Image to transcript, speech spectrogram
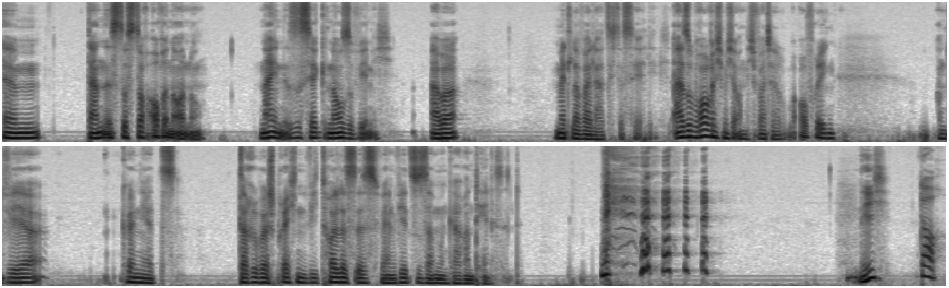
ähm, dann ist das doch auch in Ordnung. Nein, es ist ja genauso wenig. Aber mittlerweile hat sich das sehr erledigt. Also brauche ich mich auch nicht weiter darüber aufregen. Und wir können jetzt darüber sprechen, wie toll es ist, wenn wir zusammen in Quarantäne sind. nicht? Doch.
